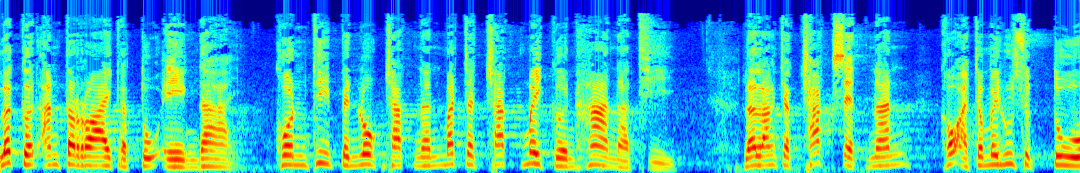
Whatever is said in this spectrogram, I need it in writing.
และเกิดอันตรายกับตัวเองได้ คนที่เป็นโรคชักนั้นมักจะชักไม่เกินห้านาที และหลังจากชักเสร็จนั้น เขาอาจจะไม่รู้สึกตัว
